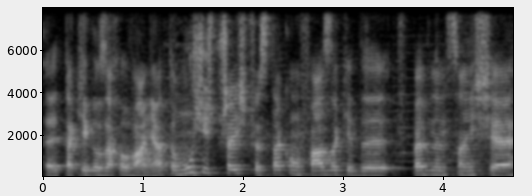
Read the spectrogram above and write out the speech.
e, takiego zachowania, to musisz przejść przez taką fazę, kiedy w pewnym sensie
